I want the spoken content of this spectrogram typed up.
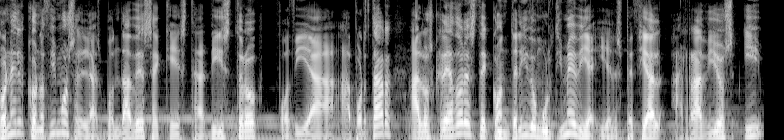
Con él conocimos las bondades que esta distro podía aportar a los creadores de contenido multimedia y en especial a radios y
